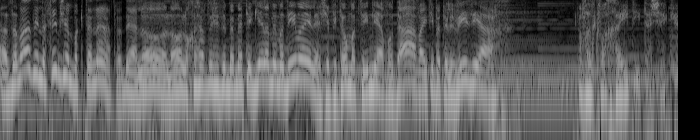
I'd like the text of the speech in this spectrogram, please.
אז אמרתי, נשים שם בקטנה, אתה יודע, לא, לא, לא חשבתי שזה באמת יגיע לממדים האלה, שפתאום מציעים לי עבודה והייתי בטלוויזיה. אבל כבר חייתי את השקר.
